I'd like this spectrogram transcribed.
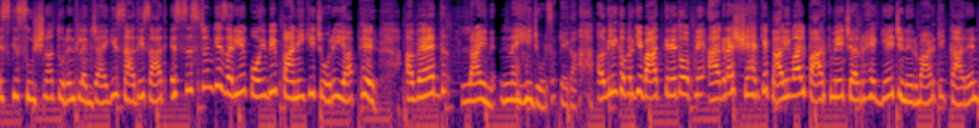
इसकी सूचना तुरंत लग जाएगी। साथ ही साथ इस सिस्टम के ज़रिए कोई भी पानी की चोरी या फिर अवैध लाइन नहीं जोड़ सकेगा। अगली खबर की बात करें तो अपने आगरा शहर के पालीवाल पार्क में चल रहे गेट निर्माण के कारण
